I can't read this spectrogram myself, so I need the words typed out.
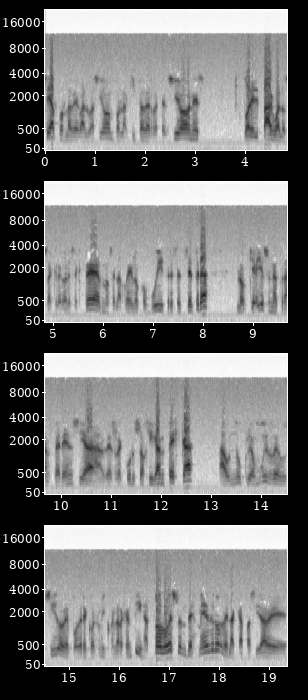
sea por la devaluación, por la quita de retenciones, por el pago a los acreedores externos, el arreglo con buitres, etcétera, lo que hay es una transferencia de recursos gigantesca a un núcleo muy reducido de poder económico en la Argentina. Todo eso en desmedro de la capacidad de,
